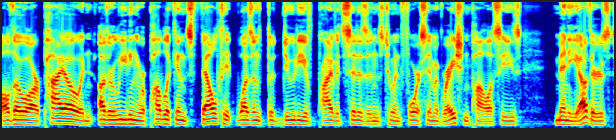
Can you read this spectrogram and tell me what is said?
Although Arpaio and other leading Republicans felt it wasn't the duty of private citizens to enforce immigration policies, many others,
